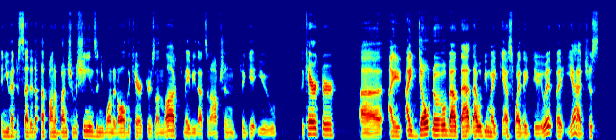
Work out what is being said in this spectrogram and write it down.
and you had to set it up on a bunch of machines and you wanted all the characters unlocked, maybe that's an option to get you the character. Uh, I I don't know about that. That would be my guess why they do it. But yeah, just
